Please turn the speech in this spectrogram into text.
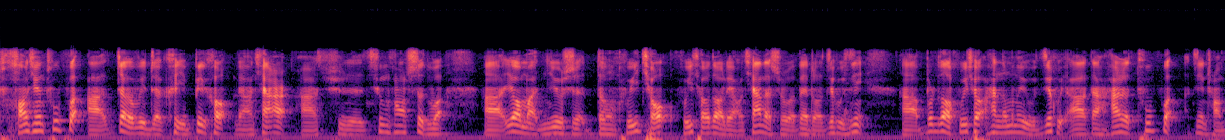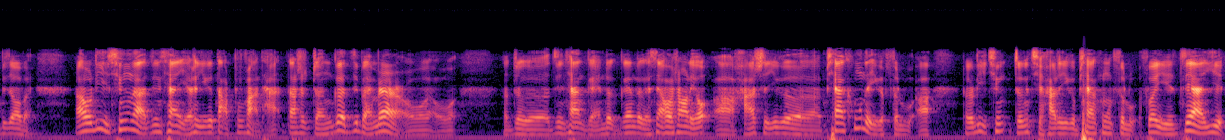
行情突破啊，这个位置可以背靠两千二啊去清仓试多啊，要么你就是等回调回调到两千的时候再找机会进啊，不知道回调还能不能有机会啊，但是还是突破进场比较稳。然后沥青呢，今天也是一个大幅反弹，但是整个基本面儿我我。这个今天跟这跟这个现货商聊啊，还是一个偏空的一个思路啊。这个沥青整体还是一个偏空思路，所以建议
